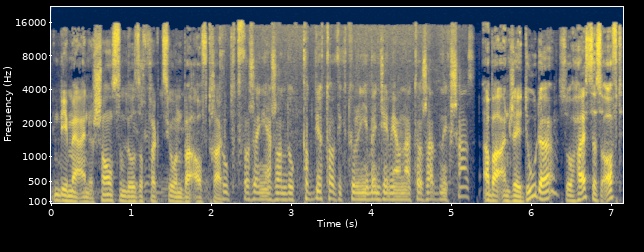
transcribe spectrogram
in dem er eine chancenlose Fraktion beauftragt. Aber Andrzej Duda, so heißt es oft,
